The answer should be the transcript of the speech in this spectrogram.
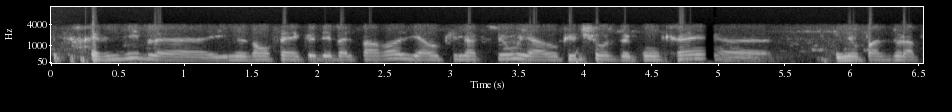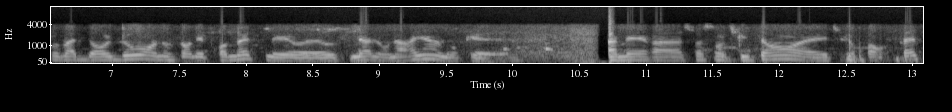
C'est prévisible. Euh, il nous ont fait que des belles paroles. Il n'y a aucune action, il n'y a aucune chose de concret. Euh, il nous passe de la pommade dans le dos en nous faisant des promesses, mais euh, au final, on n'a rien. Donc, ma mère a 68 ans, elle est toujours pas en retraite.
